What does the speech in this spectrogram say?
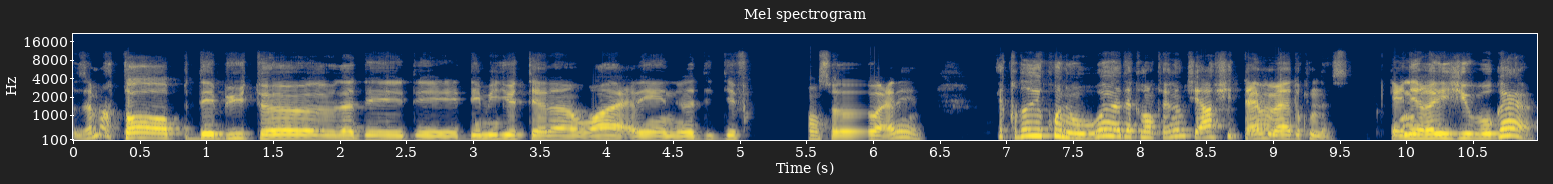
زعما top des buteurs ولا des des des milieux terrain واعرين ولا des défenseurs واعرين يقدر يكون هو هذاك l'entraîneur ما تيعرفش يتعامل مع هذوك الناس. يعني غيجيبو كاع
